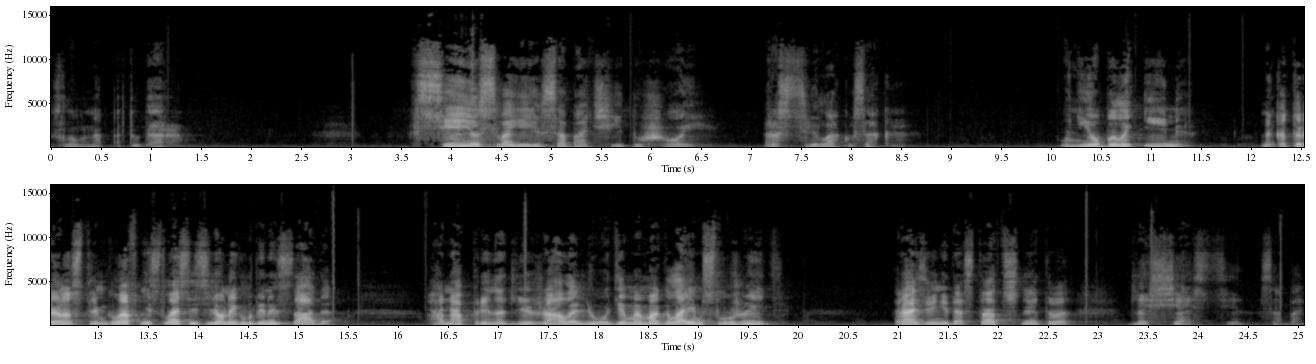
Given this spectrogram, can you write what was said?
словно от удара. Всею своей собачьей душой расцвела Кусака. У нее было имя, на которое она стремглав неслась из зеленой глубины сада. Она принадлежала людям и могла им служить. Разве недостаточно этого для счастья собаки?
